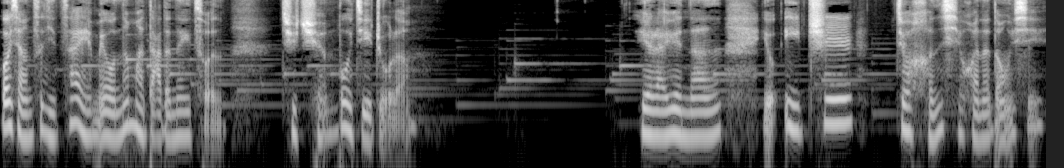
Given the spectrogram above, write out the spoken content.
我想自己再也没有那么大的内存，去全部记住了。越来越难有一只就很喜欢的东西，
